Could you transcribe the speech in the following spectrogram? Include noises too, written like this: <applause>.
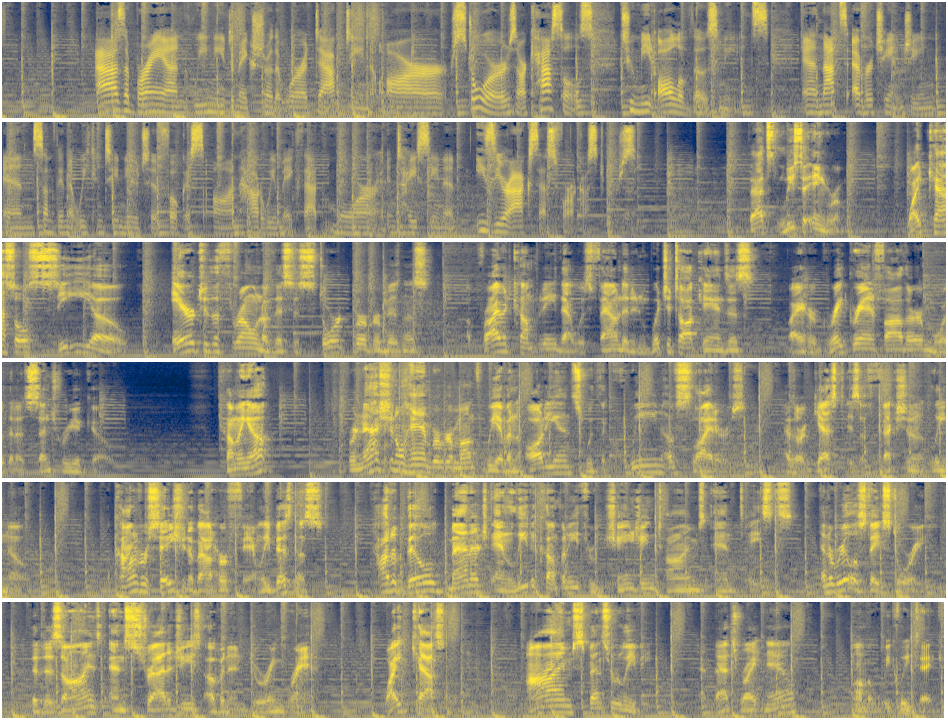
As a brand, we need to make sure that we're adapting our stores, our castles, to meet all of those needs. And that's ever changing and something that we continue to focus on. How do we make that more enticing and easier access for our customers? That's Lisa Ingram, White Castle's CEO, heir to the throne of this historic burger business, a private company that was founded in Wichita, Kansas by her great grandfather more than a century ago. Coming up, for National Hamburger Month, we have an audience with the Queen of Sliders, as our guest is affectionately known. A conversation about her family business, how to build, manage, and lead a company through changing times and tastes and a real estate story, the designs and strategies of an enduring brand. White Castle. I'm Spencer Levy, and that's right now on the Weekly Take.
